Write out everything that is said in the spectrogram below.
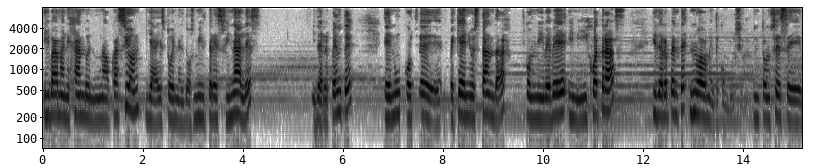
iba manejando en una ocasión, ya esto en el 2003 finales, y de repente en un coche pequeño estándar con mi bebé y mi hijo atrás, y de repente nuevamente convulsión. Entonces, eh,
